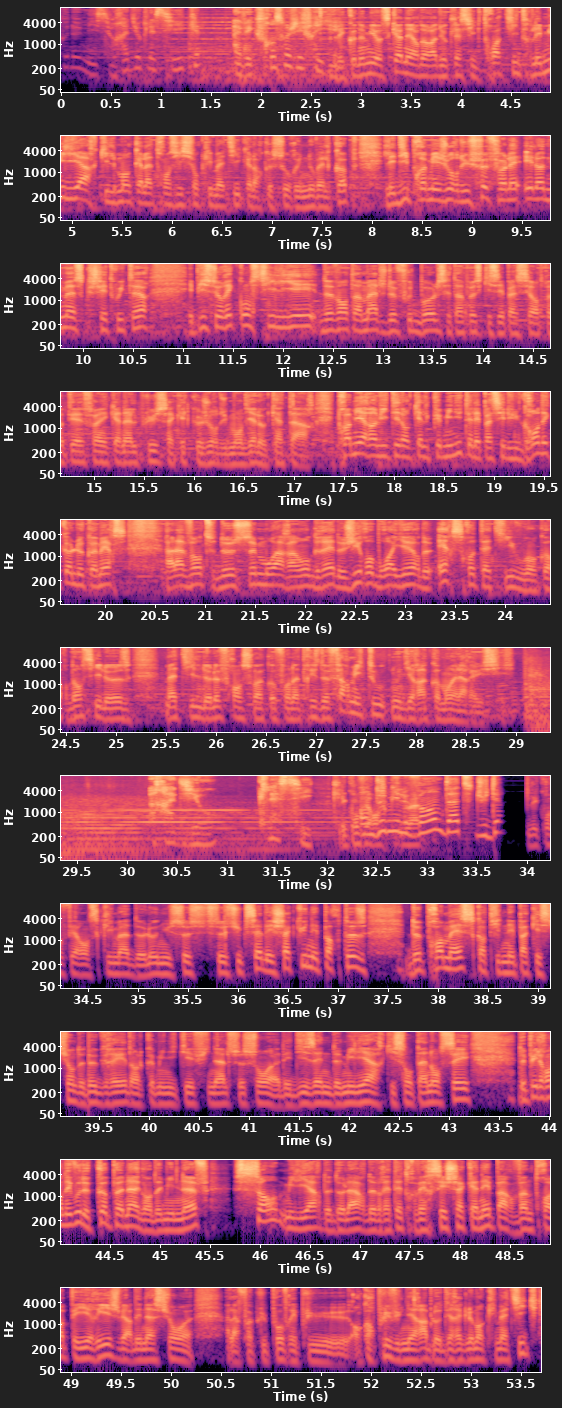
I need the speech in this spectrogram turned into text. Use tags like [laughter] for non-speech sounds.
L'économie sur Radio Classique avec François Giffrier. L'économie au scanner de Radio Classique. Trois titres. Les milliards qu'il manque à la transition climatique alors que s'ouvre une nouvelle COP. Les dix premiers jours du feu follet Elon Musk chez Twitter. Et puis se réconcilier devant un match de football. C'est un peu ce qui s'est passé entre TF1 et Canal Plus à quelques jours du mondial au Qatar. Première invitée dans quelques minutes. Elle est passée d'une grande école de commerce à la vente de semoirs à engrais, de gyrobroyeurs, de herses rotatives ou encore d'ensileuses. Mathilde Lefrançois, cofondatrice de Farmitou, nous dira comment elle a réussi. Radio Classique. En conférences 2020, date du dernier. Les conférences climat de l'ONU se, succèdent et chacune est porteuse de promesses quand il n'est pas question de degrés. Dans le communiqué final, ce sont euh, des dizaines de milliards qui sont annoncés. Depuis le rendez-vous de Copenhague en 2009, 100 milliards de dollars devraient être versés chaque année par 23 pays riches vers des nations euh, à la fois plus pauvres et plus, encore plus vulnérables au dérèglement climatique.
